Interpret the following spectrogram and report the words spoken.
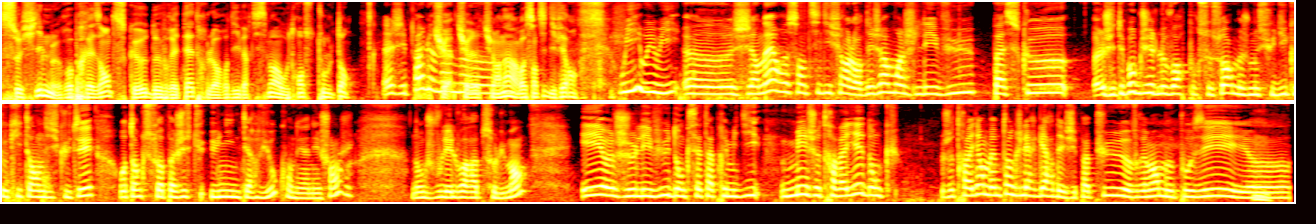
ce film représente ce que devrait être leur divertissement à outrance tout le temps J'ai pas le tu, même. tu, tu en as un ressenti différent Oui, oui, oui. J'en ai un ressenti différent. Alors déjà, moi, je l'ai vu parce que j'étais pas obligée de le voir pour ce soir, mais je me suis dit que quitte à en discuter, autant que ce soit pas juste une interview, qu'on ait un échange. Donc je voulais le voir absolument. Et euh, je l'ai vu donc cet après-midi, mais je travaillais donc. Je travaillais en même temps que je l'ai regardé. J'ai pas pu euh, vraiment me poser et, euh,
